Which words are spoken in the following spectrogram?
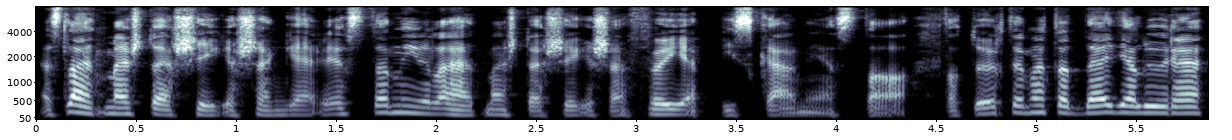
Ezt lehet mesterségesen gerjeszteni, lehet mesterségesen följebb piszkálni ezt a, a történetet, de egyelőre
